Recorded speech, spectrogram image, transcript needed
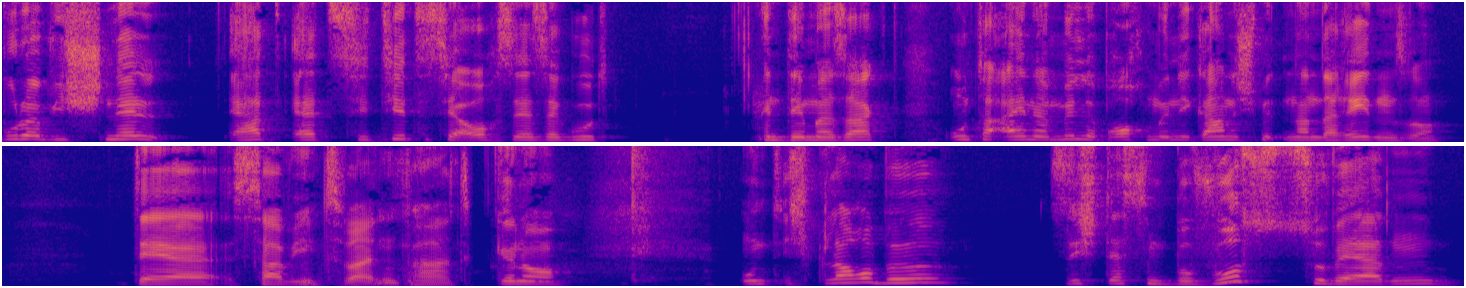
oder wie schnell. Er hat, er zitiert es ja auch sehr, sehr gut, indem er sagt, unter einer Mille brauchen wir gar nicht miteinander reden. So. Der Savi. Im zweiten Part. Genau. Und ich glaube, sich dessen bewusst zu werden,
